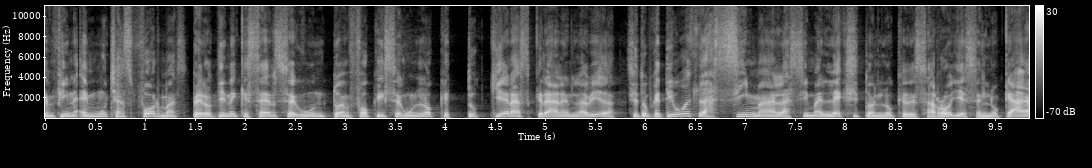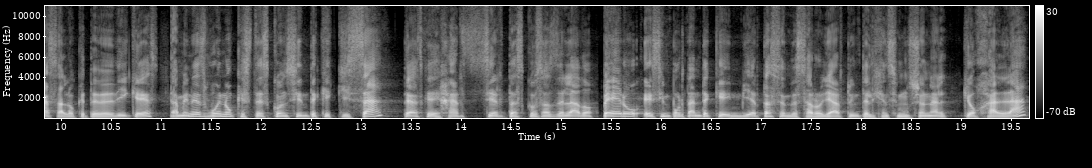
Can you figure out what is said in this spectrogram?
En fin, hay muchas formas, pero tiene que ser según tu enfoque y según lo que tú quieras crear en la vida. Si tu objetivo es la cima, la cima, el éxito en lo que desarrolles, en lo que hagas, a lo que te dediques, también es bueno que estés consciente que quizá tengas que dejar ciertas cosas de lado, pero es importante que inviertas en desarrollar tu inteligencia emocional, que ojalá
